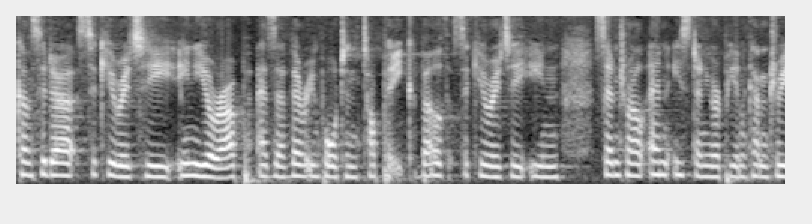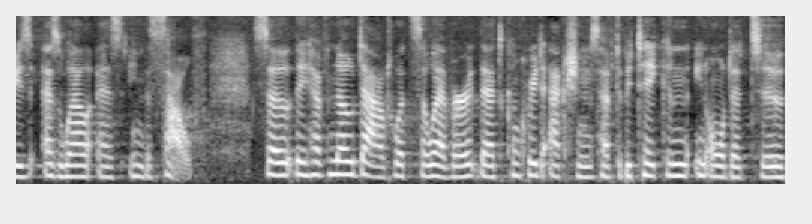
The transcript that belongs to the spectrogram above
consider security in Europe as a very important topic, both security in Central and Eastern European countries as well as in the South. So they have no doubt whatsoever that concrete actions have to be taken in order to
